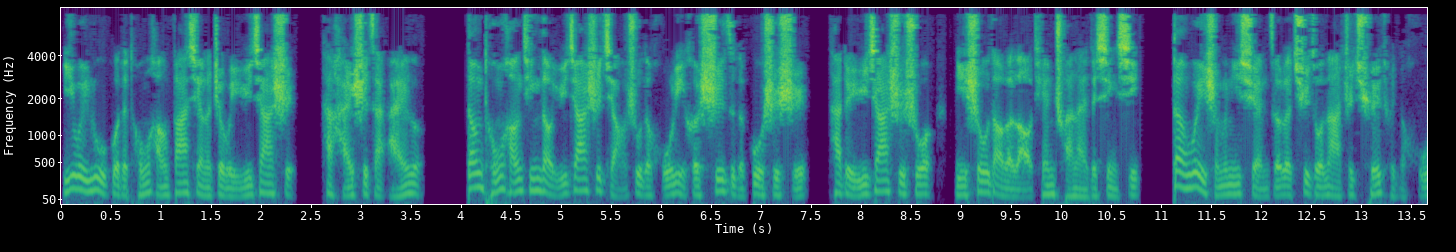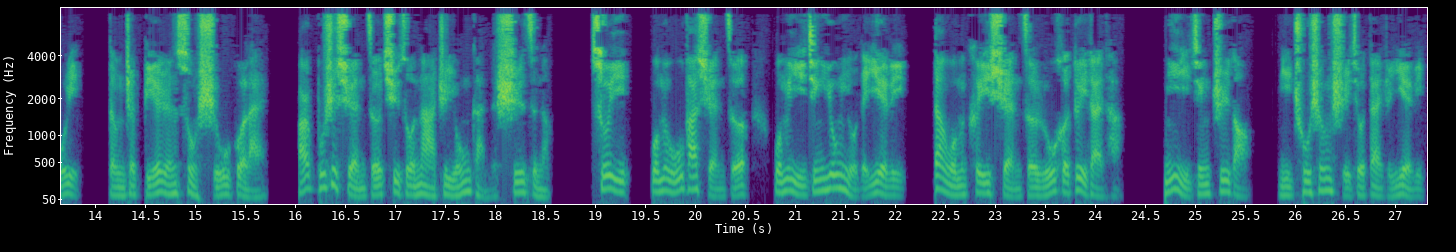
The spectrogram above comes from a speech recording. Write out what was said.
一位路过的同行发现了这位瑜伽师，他还是在挨饿。当同行听到瑜伽师讲述的狐狸和狮子的故事时，他对瑜伽师说：“你收到了老天传来的信息，但为什么你选择了去做那只瘸腿的狐狸，等着别人送食物过来？”而不是选择去做那只勇敢的狮子呢？所以，我们无法选择我们已经拥有的业力，但我们可以选择如何对待它。你已经知道，你出生时就带着业力，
